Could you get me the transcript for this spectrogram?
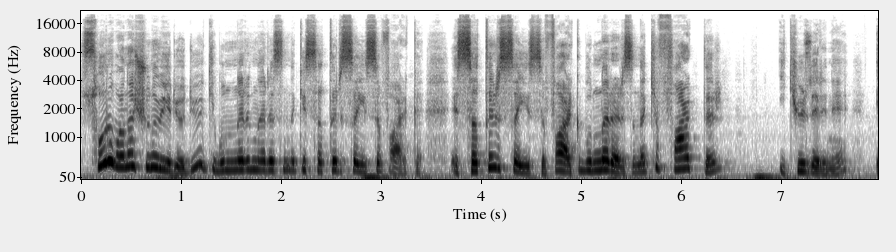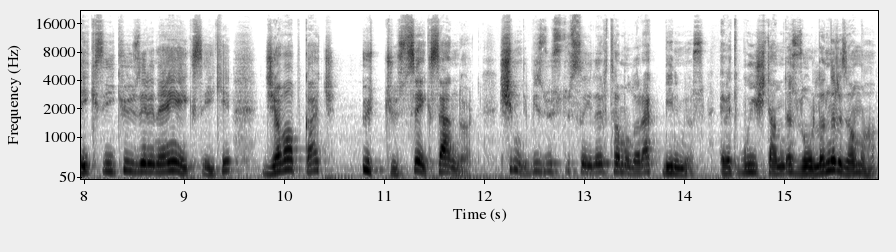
Soru bana şunu veriyor. Diyor ki bunların arasındaki satır sayısı farkı. E, satır sayısı farkı bunlar arasındaki farktır. 2 üzerine eksi 2 üzerine eksi 2 cevap kaç? 384. Şimdi biz üstü sayıları tam olarak bilmiyoruz. Evet bu işlemde zorlanırız ama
